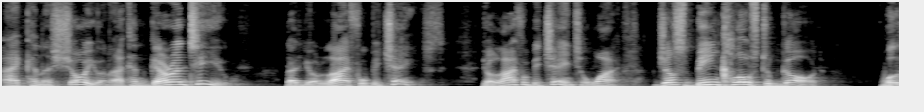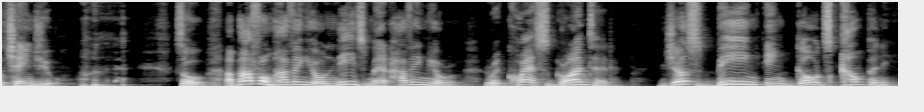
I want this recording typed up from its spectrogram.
I can assure you and I can guarantee you that your life will be changed. Your life will be changed. Why? Just being close to God will change you. so, apart from having your needs met, having your requests granted, just being in God's company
